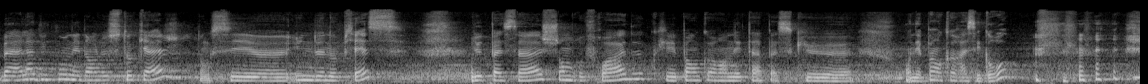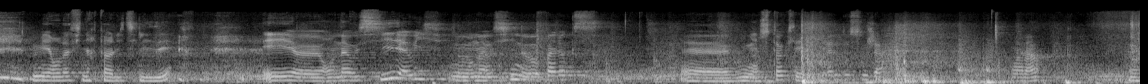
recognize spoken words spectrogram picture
Bah là, du coup, on est dans le stockage. Donc, c'est euh, une de nos pièces. Lieu de passage, chambre froide, qui n'est pas encore en état parce que euh, on n'est pas encore assez gros. Mais on va finir par l'utiliser. Et euh, on a aussi, ah oui, on a aussi nos palox où on stocke les graines de soja. Voilà. Donc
